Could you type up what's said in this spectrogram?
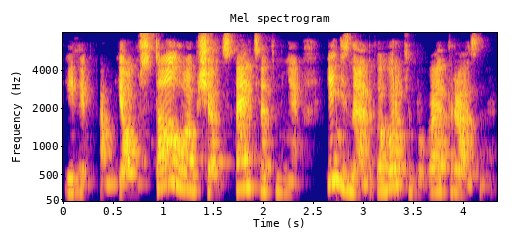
или там я устал вообще, отстаньте от меня. Я не знаю, договорки бывают разные.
